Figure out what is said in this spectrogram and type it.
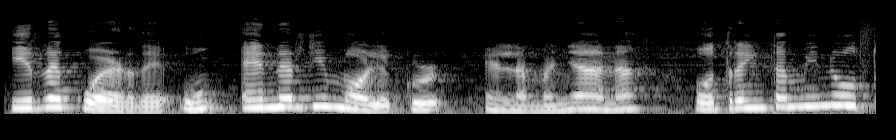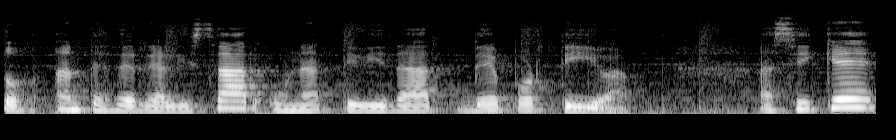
Y recuerde un Energy Molecule en la mañana o 30 minutos antes de realizar una actividad deportiva. Así que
